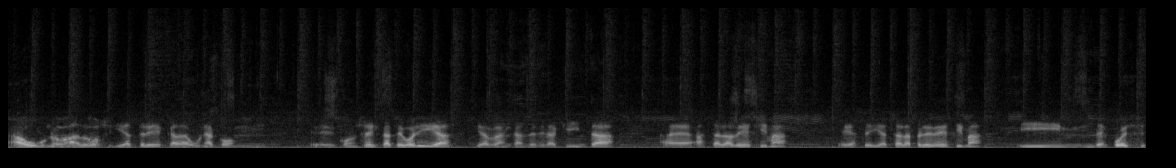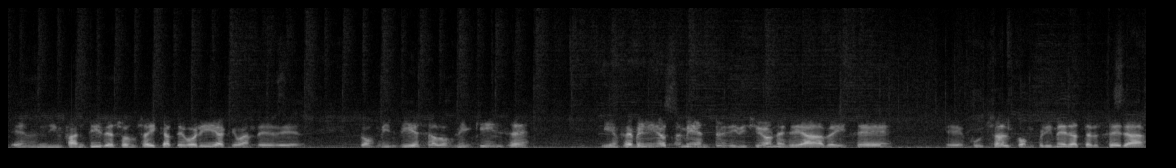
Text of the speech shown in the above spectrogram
A1, A2 y A3, cada una con, eh, con seis categorías, que arrancan desde la quinta eh, hasta la décima, hasta, y hasta la predécima. Y después en infantiles son seis categorías que van desde 2010 a 2015. Y en femenino también, tres divisiones de A, B y C, eh, futsal con primera, tercera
